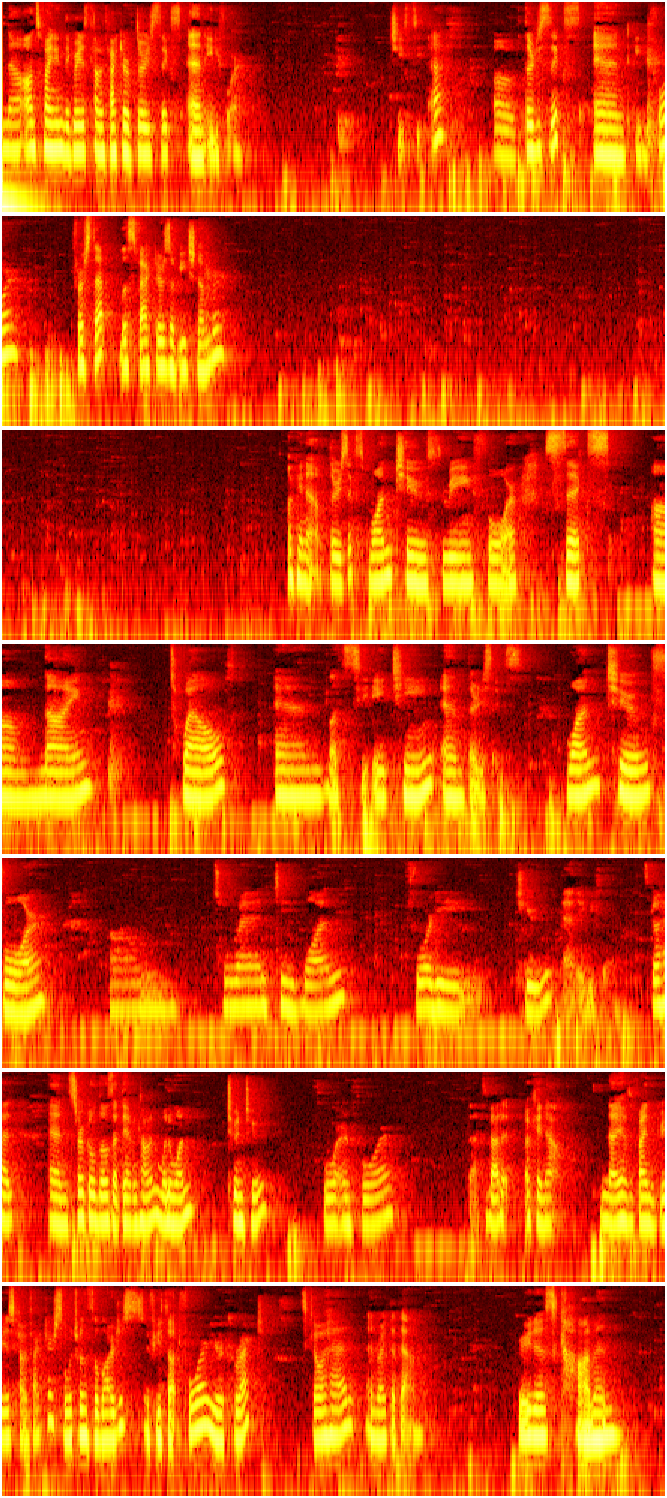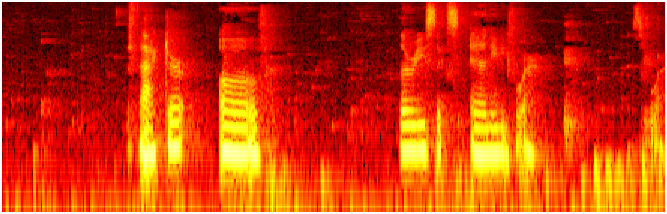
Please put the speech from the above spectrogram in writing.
Now on to finding the greatest common factor of 36 and 84. GCF of 36 and 84. First step, list factors of each number. Okay, now 36, 1, 2, 3, 4, 6, um, 9, 12, and let's see, 18 and 36. 1, 2, 4, um, 21, 42, and 84. Let's go ahead and circle those that they have in common 1 and 1, 2 and 2, 4 and 4. That's about it. Okay, now. Now you have to find the greatest common factor. So which one's the largest? If you thought 4, you're correct. Let's go ahead and write that down. Greatest common factor of 36 and 84 is 4.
